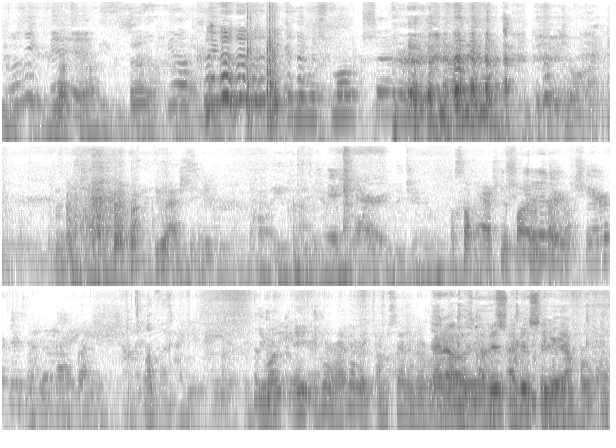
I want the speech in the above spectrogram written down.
go like this. Ugh. Yeah, click. Give him a smoke, sir. You Ashley. Just What's up, Ashley get another chair if there's a bag right I'm fine. You want? Hey, here, I gotta. I'm standing over. I know, I was I've gonna been, I've been a sitting cigarette. down for a while.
